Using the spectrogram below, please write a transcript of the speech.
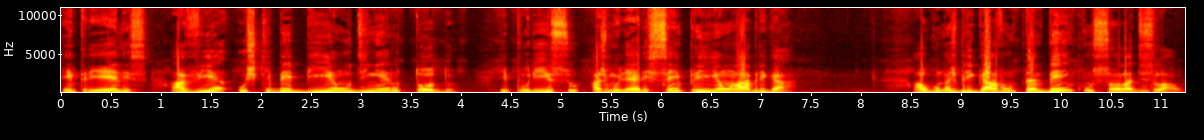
Entre eles havia os que bebiam o dinheiro todo, e por isso as mulheres sempre iam lá brigar. Algumas brigavam também com Soladislau.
